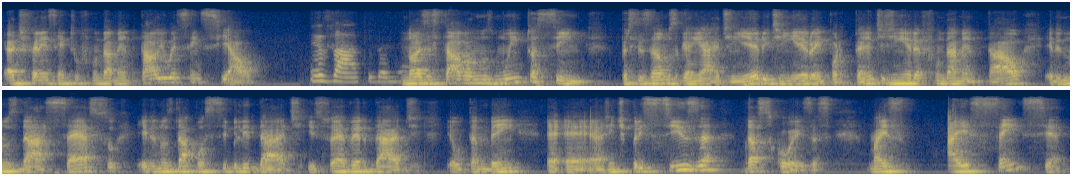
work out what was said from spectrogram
é a diferença entre o fundamental e o essencial. Exato, Daniel. Nós estávamos muito assim, precisamos ganhar dinheiro e dinheiro é importante, dinheiro é fundamental, ele nos dá acesso, ele nos dá possibilidade. Isso é verdade. Eu também, é, é, a gente precisa das coisas, mas a essência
